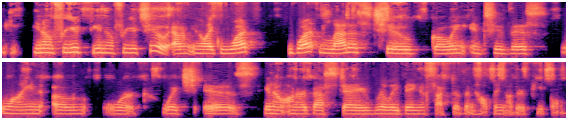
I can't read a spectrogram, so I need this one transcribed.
you know for you you know for you too, Adam. You know, like what what led us to going into this line of work, which is you know on our best day really being effective and helping other people.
